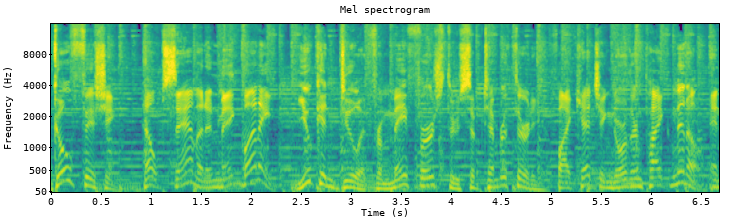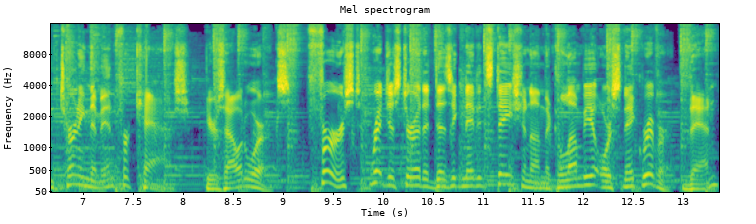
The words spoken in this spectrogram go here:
Go fishing, help salmon, and make money. You can do it from May 1st through September 30th by catching northern pike minnow and turning them in for cash. Here's how it works. First, register at a designated station on the Columbia or Snake River. Then,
